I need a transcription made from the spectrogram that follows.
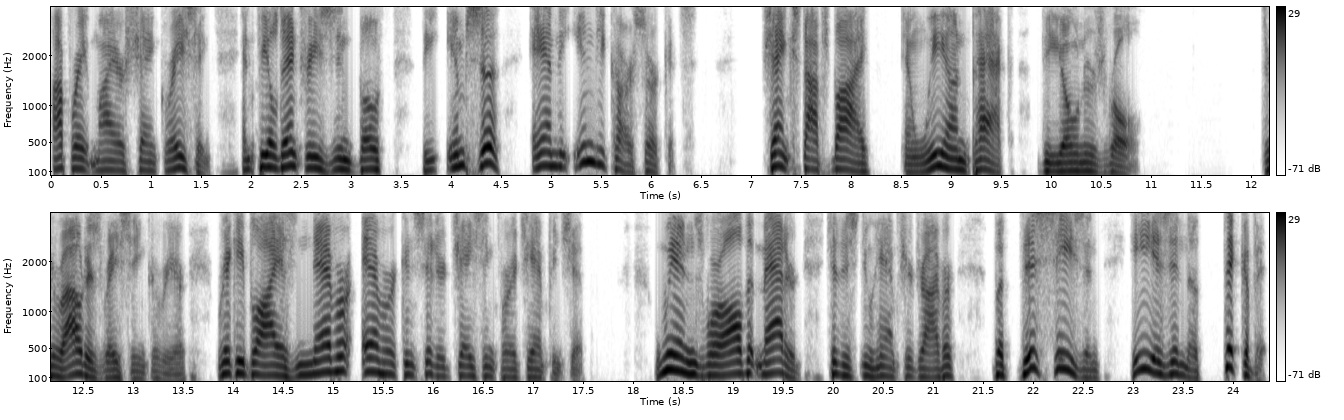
operate Meyer Shank Racing and field entries in both the IMSA and the IndyCar circuits. Shank stops by and we unpack the owner's role. Throughout his racing career, Ricky Bly has never ever considered chasing for a championship. Wins were all that mattered to this New Hampshire driver, but this season he is in the thick of it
